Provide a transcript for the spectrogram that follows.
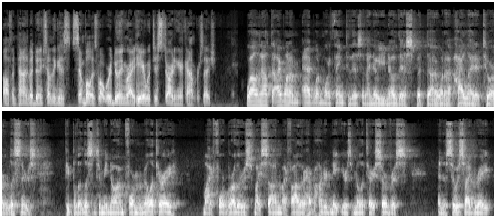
oftentimes by doing something as simple as what we're doing right here, which is starting a conversation. Well, not I want to add one more thing to this, and I know you know this, but uh, I want to highlight it to our listeners. People that listen to me know I'm former military. My four brothers, my son, my father have 108 years of military service, and the suicide rate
